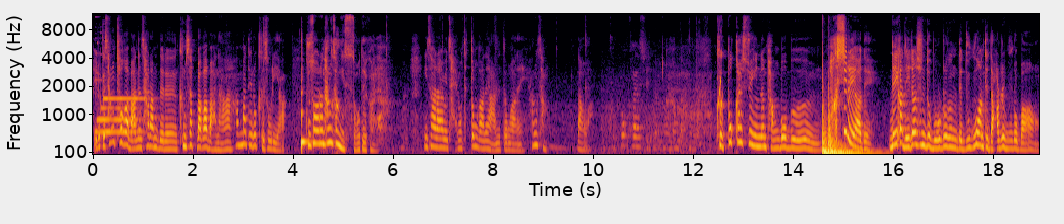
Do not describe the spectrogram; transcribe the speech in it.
이렇게 상처가 많은 사람들은 금사빠가 많아. 한마디로 그 소리야. 구설은 항상 있어. 어딜 가나. 이 사람이 잘못했던 간에 안 했던 간에 항상 나와. 극복할 수 있는 방법 같은 거 없어요? 극복할 수 있는 방법은 확실해야 돼. 내가 내 자신도 모르는데 누구한테 나를 물어봐.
